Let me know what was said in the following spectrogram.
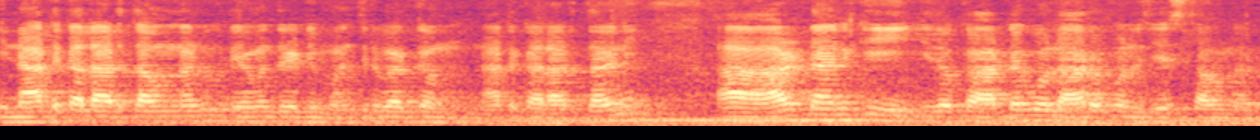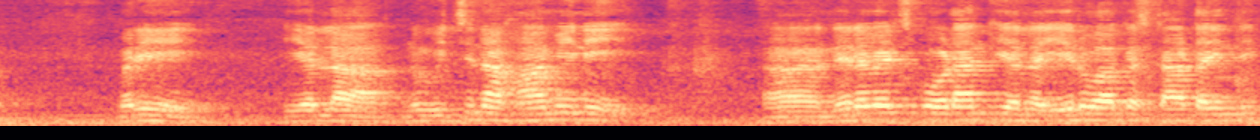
ఈ నాటకాలు ఆడుతూ ఉన్నాడు. రేవంత్ రెడ్డి మంత్రివర్గం నాటకాలు ఆడతామని ఆ ఆడడానికి ఇది ఒక అడ్డగోలు ఆరోపణలు చేస్తూ ఉన్నారు. మరి ఇలా నువ్వు ఇచ్చిన హామీని నెరవేర్చుకోవడానికి ఇలా ఏరువాక స్టార్ట్ అయింది.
